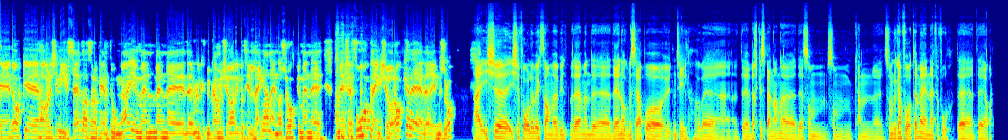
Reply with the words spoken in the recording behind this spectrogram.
eh, dere har vel ikke nyset, altså dere henter unger i, men, men eh, vel- du kan vel kjøre dem på tilhengerne ennå, ikke dere. Men eh, med FFO-opplegg, kjører dere det der inne, ikke dere? Nei, ikke, ikke foreløpig har vi begynt med det, men det, det er noe vi ser på uten tvil. Det, det virker spennende, det som, som, kan, som du kan få til med en FFO. Det, det gjør det.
